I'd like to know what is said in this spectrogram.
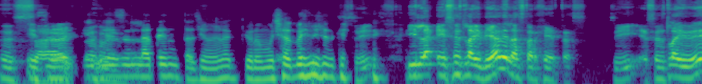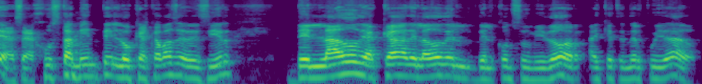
Esa es la tentación en la que uno muchas veces Sí, y la esa es la idea de las tarjetas, ¿sí? Esa es la idea, o sea, justamente lo que acabas de decir, del lado de acá, del lado del del consumidor, hay que tener cuidado.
